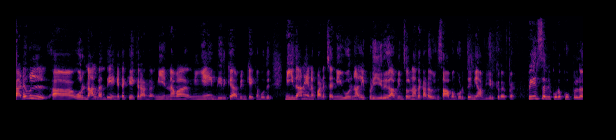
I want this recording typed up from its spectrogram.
கடவுள் ஒரு நாள் வந்து என்கிட்ட கேட்குறாங்க நீ என்னவா நீ ஏன் இப்படி இருக்க? அப்படின்னு கேட்கும்போது நீ தானே என்னை படைச்ச. நீ ஒரு நாள் இப்படி இரு அப்படின்னு சொல்லி நான் அந்த கடவுளுக்கு சாபம் கொடுத்து நீ அப்படி இருக்க வைப்பேன். பேர் சொல்லி கூட கூப்பிடல.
